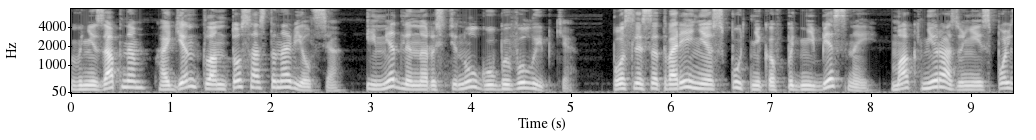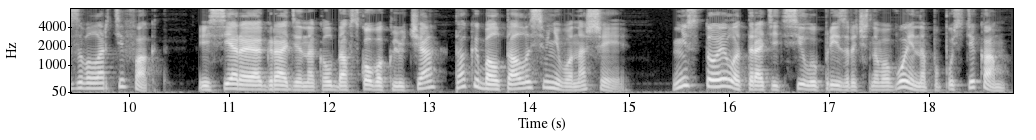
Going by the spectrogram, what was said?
Внезапно агент Лантоса остановился и медленно растянул губы в улыбке. После сотворения спутников Поднебесной маг ни разу не использовал артефакт, и серая градина колдовского ключа так и болталась у него на шее. Не стоило тратить силу призрачного воина по пустякам.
